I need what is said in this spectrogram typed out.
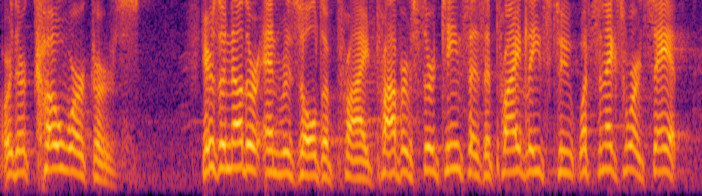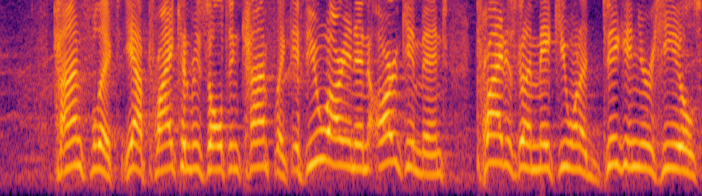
or their coworkers. Here's another end result of pride. Proverbs 13 says that pride leads to what's the next word? Say it. Conflict. Yeah, pride can result in conflict. If you are in an argument, pride is going to make you want to dig in your heels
